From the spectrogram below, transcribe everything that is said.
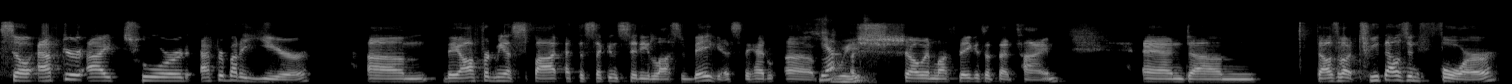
So after I toured, after about a year, um, they offered me a spot at the Second City, Las Vegas. They had uh, Yep. a show in Las Vegas at that time, and um, that was about 2004.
